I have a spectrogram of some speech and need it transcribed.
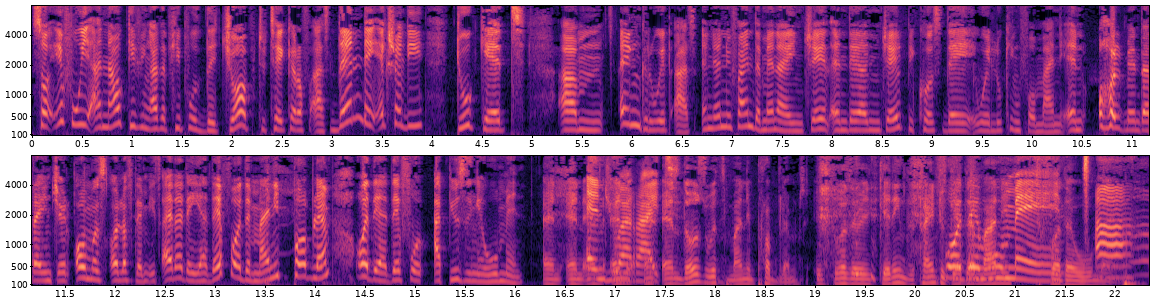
So if we are now giving other people the job to take care of us, then they actually do get um, angry with us. And then you find the men are in jail and they are in jail because they were looking for money. And all men that are in jail, almost all of them, is either they are there for the money problem or they are there for abusing a woman. And and And you are right. And, those with money problems, it's because they're getting, they're trying to For get the, the money woman. for the woman. Ah,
